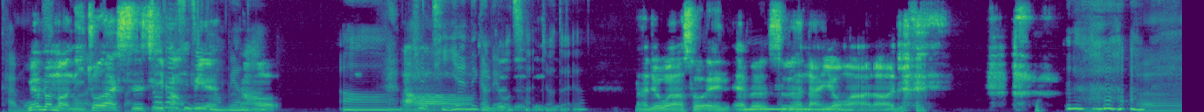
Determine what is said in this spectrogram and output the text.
开摩托车，没有没有没有，你坐在司机旁边然后哦，哦。去体验那个流程就对了。然后就问他说：“哎、哎，不是是不是很难用啊？” 然后就 嗯，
